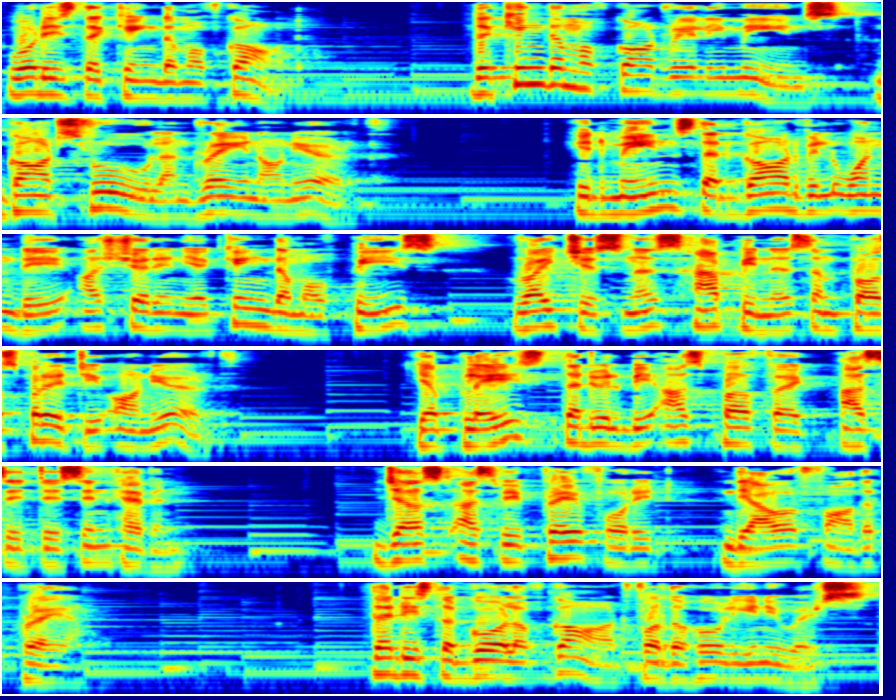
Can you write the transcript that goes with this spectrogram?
What is the kingdom of God? The kingdom of God really means God's rule and reign on earth. It means that God will one day usher in a kingdom of peace, righteousness, happiness, and prosperity on earth. A place that will be as perfect as it is in heaven. Just as we pray for it in the Our Father prayer. That is the goal of God for the whole universe.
